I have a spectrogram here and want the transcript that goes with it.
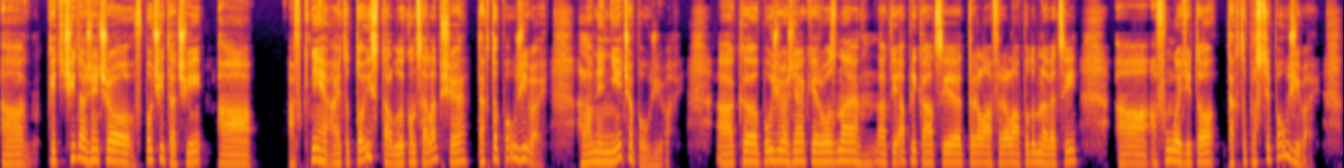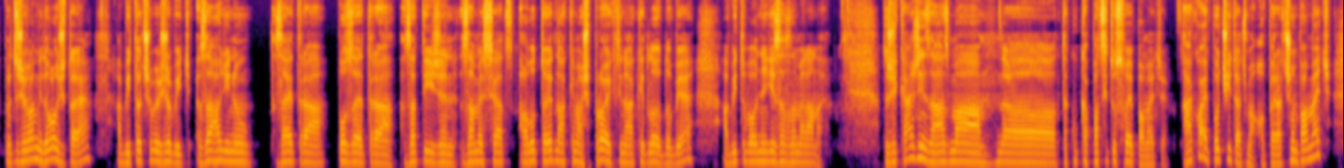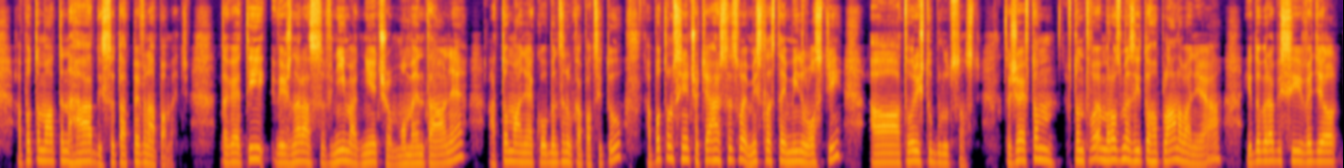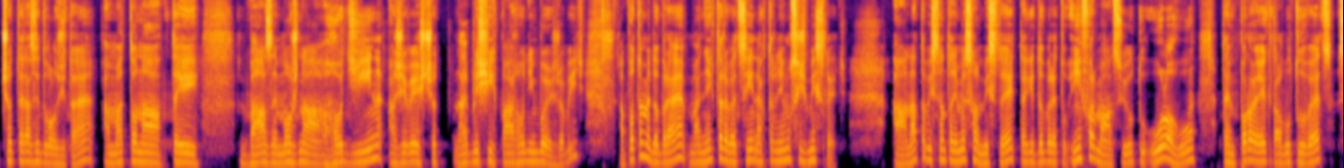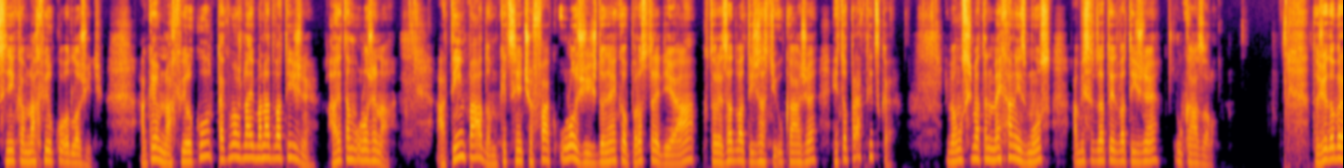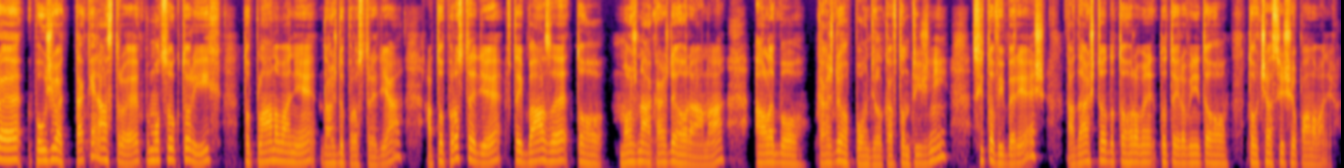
A keď čítaš niečo v počítači a a v knihe a je to to isté, alebo dokonca lepšie, tak to používaj. Hlavne niečo používaj. Ak používaš nejaké rôzne tie aplikácie, Trela, Frela a podobné veci a, a funguje ti to, tak to proste používaj. Pretože veľmi dôležité, aby to, čo budeš robiť za hodinu, zajtra, pozajtra, za týždeň, za mesiac, alebo to jedno, aké máš projekty na aké dlhé dobie, aby to bolo niekde zaznamenané. Takže každý z nás má e, takú kapacitu svojej pamäte. Ako aj počítač má operačnú pamäť a potom má ten hard disk, to je tá pevná pamäť. Tak aj ty vieš naraz vnímať niečo momentálne a to má nejakú obmedzenú kapacitu a potom si niečo ťaháš z svojej mysle z tej minulosti a tvoríš tú budúcnosť. Takže aj v tom, v tom tvojom rozmezí toho plánovania je dobré, aby si vedel, čo teraz je dôležité a má to na tej báze možná hodín a že vieš, čo najbližších pár hodín bude potrebuješ robiť. A potom je dobré mať niektoré veci, na ktoré nemusíš myslieť. A na to by som to nemusel myslieť, tak je dobré tú informáciu, tú úlohu, ten projekt alebo tú vec si niekam na chvíľku odložiť. A keď na chvíľku, tak možno iba na dva týždne, ale je tam uložená. A tým pádom, keď si niečo fakt uložíš do nejakého prostredia, ktoré za dva týždne ti ukáže, je to praktické. Iba musíš mať ten mechanizmus, aby sa za tie dva týždne ukázalo. Takže je dobré používať také nástroje, pomocou ktorých to plánovanie dáš do prostredia a to prostredie v tej báze toho možná každého rána alebo každého pondelka v tom týždni si to vyberieš a dáš to do, toho, do tej roviny toho, toho častejšieho plánovania.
